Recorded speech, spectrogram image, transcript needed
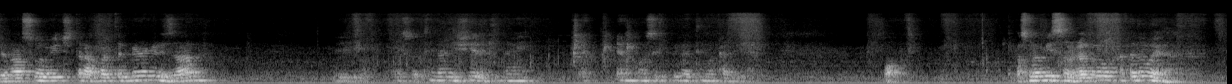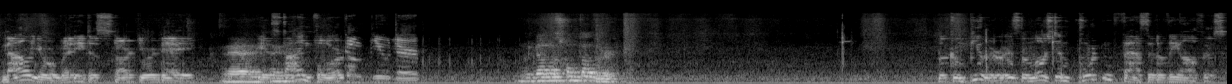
O nosso ambiente de trabalho está bem organizado. E eu só tenho uma lixeira aqui também. Eu não consigo pegar até uma cadeira. Bom. Próxima missão, já tomou o café da manhã. Now you're ready to start your day. É, It's é. time for computer. Ligar nosso computador. The computer is the most important facet of the office,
